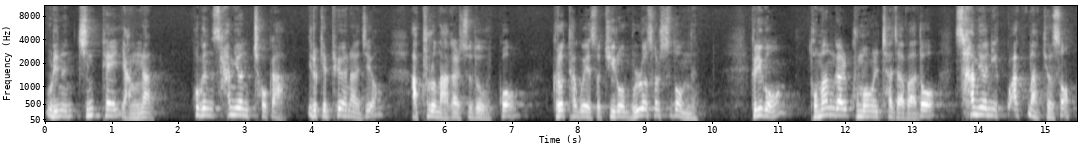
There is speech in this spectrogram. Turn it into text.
우리는 진퇴양난 혹은 사면초가 이렇게 표현하지요. 앞으로 나갈 수도 없고 그렇다고 해서 뒤로 물러설 수도 없는 그리고 도망갈 구멍을 찾아봐도 사면이 꽉 막혀서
